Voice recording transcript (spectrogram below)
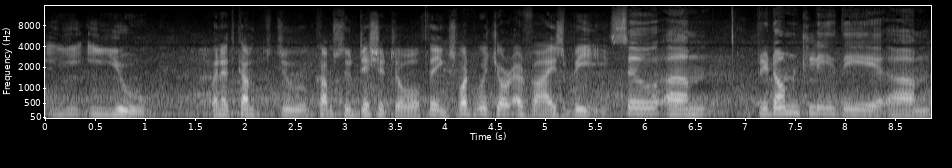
E- EU when it comes to comes to digital things, what would your advice be? So, um, predominantly the um,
